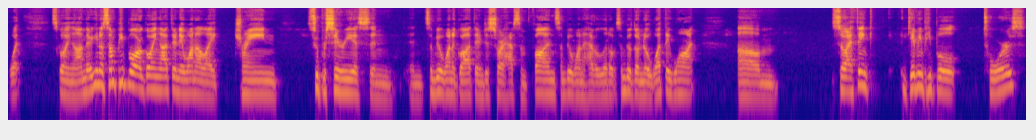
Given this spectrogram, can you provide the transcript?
what's going on there. You know, some people are going out there and they want to like train super serious, and and some people want to go out there and just sort of have some fun. Some people want to have a little. Some people don't know what they want. Um, so I think giving people tours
